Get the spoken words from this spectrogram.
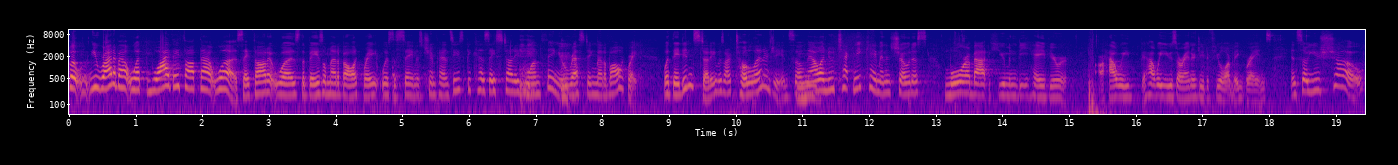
but you write about what, why they thought that was. They thought it was the basal metabolic rate was the same as chimpanzees because they studied one thing, your resting metabolic rate. What they didn't study was our total energy. And so mm-hmm. now a new technique came in and showed us more about human behavior, or how we, how we use our energy to fuel our big brains. And so you show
